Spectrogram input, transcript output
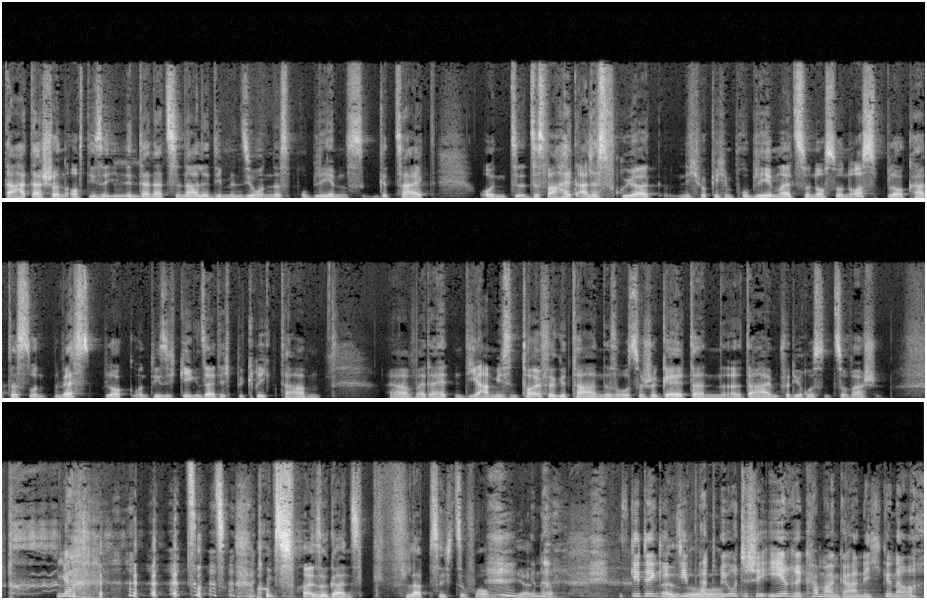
da hat er schon auch diese mhm. internationale Dimension des Problems gezeigt. Und das war halt alles früher nicht wirklich ein Problem, als du noch so einen Ostblock hattest und einen Westblock und die sich gegenseitig bekriegt haben. Ja, weil da hätten die Amis einen Teufel getan, das russische Geld dann äh, daheim für die Russen zu waschen. Ja. um es mal so ganz flapsig zu formulieren. Genau. Ne? Es geht, denke ich, also, die patriotische Ehre kann man gar nicht, genau.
